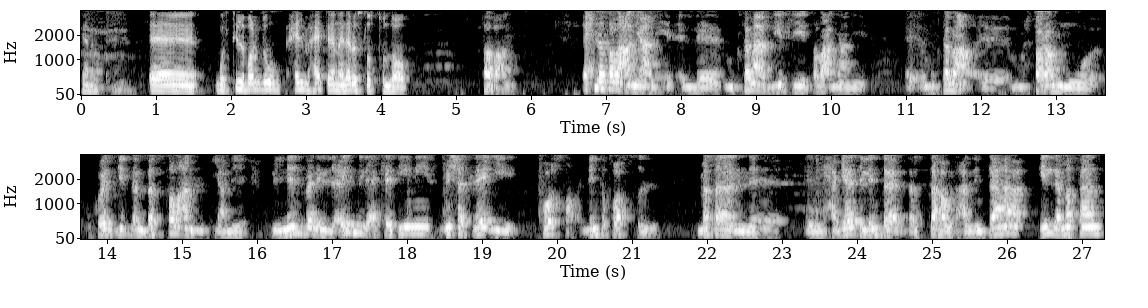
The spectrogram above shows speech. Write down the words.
تمام. آه قلت لي برضو حلم حياتي ان أنا ادرس للطلاب. طبعا. إحنا طبعا يعني المجتمع الريفي طبعا يعني مجتمع محترم وكويس جدا بس طبعا يعني بالنسبة للعلم الأكاديمي مش هتلاقي فرصة إن أنت توصل مثلا الحاجات اللي أنت درستها وتعلمتها إلا مثلا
